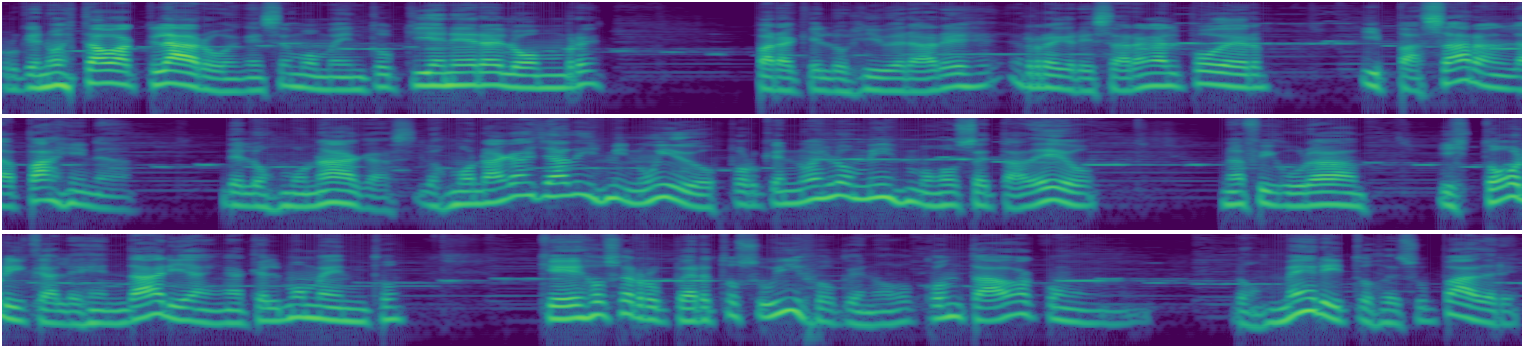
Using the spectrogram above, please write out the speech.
porque no estaba claro en ese momento quién era el hombre para que los liberales regresaran al poder y pasaran la página de los monagas, los monagas ya disminuidos, porque no es lo mismo José Tadeo, una figura histórica, legendaria en aquel momento, que José Ruperto su hijo, que no contaba con los méritos de su padre,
